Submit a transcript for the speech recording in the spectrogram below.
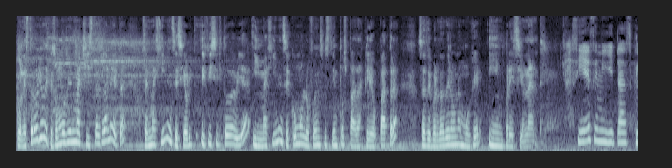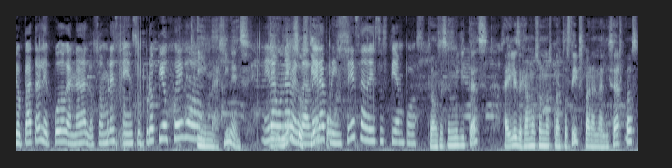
con este rollo de que somos bien machistas, la neta. O sea, imagínense, si ahorita es difícil todavía, imagínense cómo lo fue en sus tiempos para Cleopatra. O sea, de verdad era una mujer impresionante. Así es, semillitas. Cleopatra le pudo ganar a los hombres en su propio juego. Imagínense. Era una verdadera princesa de esos tiempos. Entonces, semillitas, Ahí les dejamos unos cuantos tips para analizarlos.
